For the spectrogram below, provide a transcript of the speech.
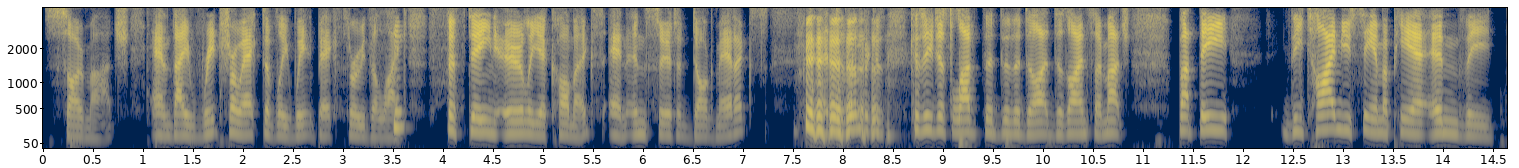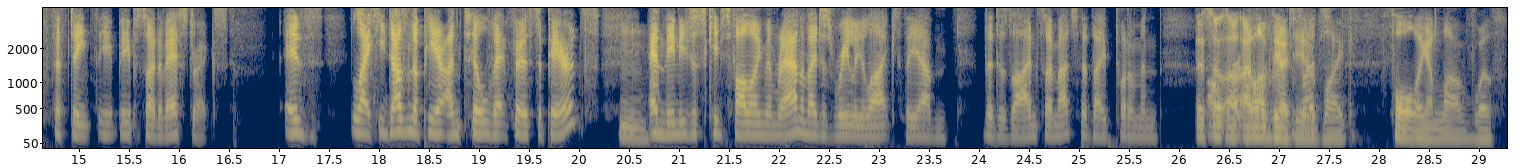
so much. And they retroactively went back through the like 15 earlier comics and inserted Dogmatix into them because cause he just loved the, the, the design so much. But the the time you see him appear in the 15th e- episode of Asterix is like he doesn't appear until that first appearance Hmm. and then he just keeps following them around and they just really liked the um the design so much that they put him in That's older- I love the older idea of like falling in love with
